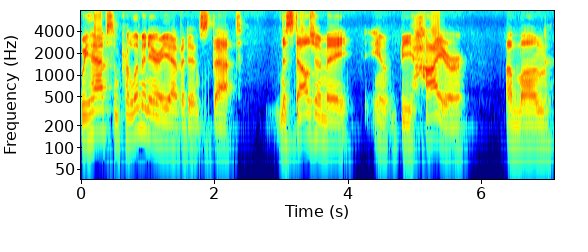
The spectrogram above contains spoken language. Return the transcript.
We have some preliminary evidence that nostalgia may, you know, be higher among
